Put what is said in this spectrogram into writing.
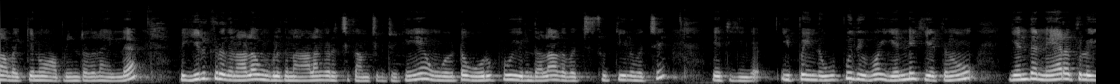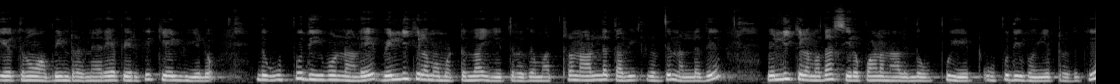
தான் வைக்கணும் அப்படின்றதெல்லாம் இல்லை. இப்போ இருக்கிறதுனால உங்களுக்கு நான் அலங்கரித்து காமிச்சிக்கிட்டு இருக்கீங்க உங்ககிட்ட ஒரு பூ இருந்தாலும் அதை வச்சு சுற்றிலும் வச்சு ஏற்றிக்கிங்க இப்போ இந்த உப்பு தீபம் என்னைக்கு ஏற்றணும் எந்த நேரத்தில் ஏற்றணும் அப்படின்ற நிறைய பேருக்கு கேள்வி எழும். இந்த உப்பு தீபம்னாலே வெள்ளிக்கிழமை மட்டும்தான் ஏற்றுறது மற்ற நாளில் தவிர்க்கிறது நல்லது. வெள்ளிக்கிழமை தான் சிறப்பான நாள் இந்த உப்பு ஏ உப்பு தீபம் ஏற்றுறதுக்கு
